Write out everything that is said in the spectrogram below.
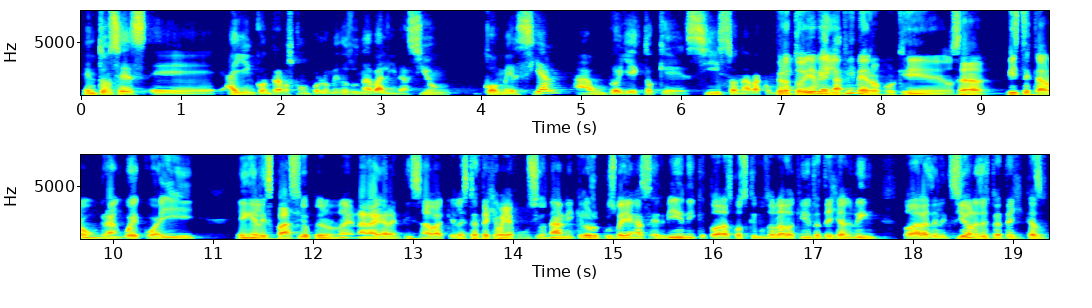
Entonces, eh, ahí encontramos como por lo menos una validación comercial a un proyecto que sí sonaba como... Pero todavía bien efímero, porque, o sea, viste, claro, un gran hueco ahí en el espacio, pero nada garantizaba que la estrategia vaya a funcionar, ni que los recursos vayan a servir, ni que todas las cosas que hemos hablado aquí en Estrategia del Ring, todas las elecciones estratégicas,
